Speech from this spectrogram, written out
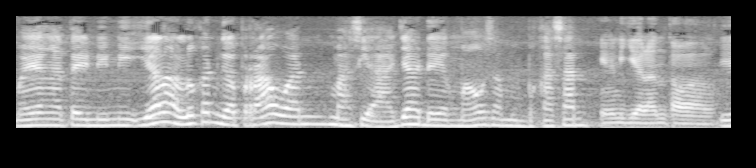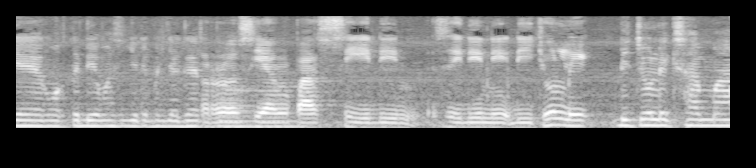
Maya ngatain Dini ya lalu kan nggak perawan masih aja ada yang mau sama bekasan. Yang di jalan tol. Iya yang waktu dia masih jadi penjaga terus tol. yang pas si Din si Dini diculik. Diculik sama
